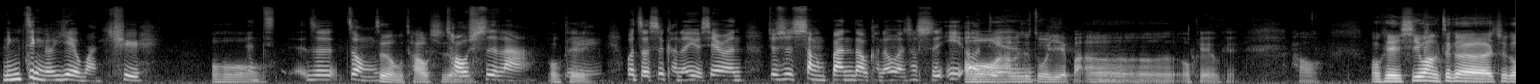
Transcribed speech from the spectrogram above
宁静的夜晚去哦，呃这这种这种超市、哦，超市啦。OK，或者是可能有些人就是上班到可能晚上十一二哦，点，他们是做夜班，嗯嗯。嗯嗯，OK OK，好，OK，希望这个这个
